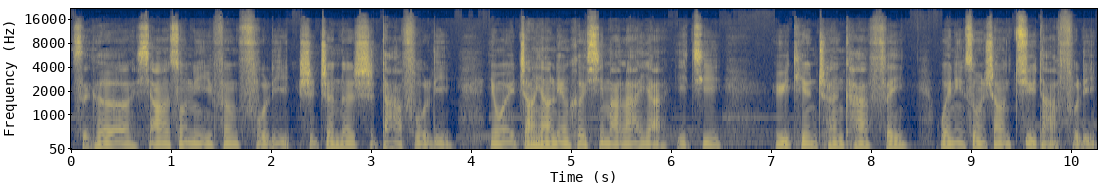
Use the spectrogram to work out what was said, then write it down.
此刻想要送你一份福利，是真的是大福利，因为张扬联合喜马拉雅以及于田川咖啡为您送上巨大福利。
